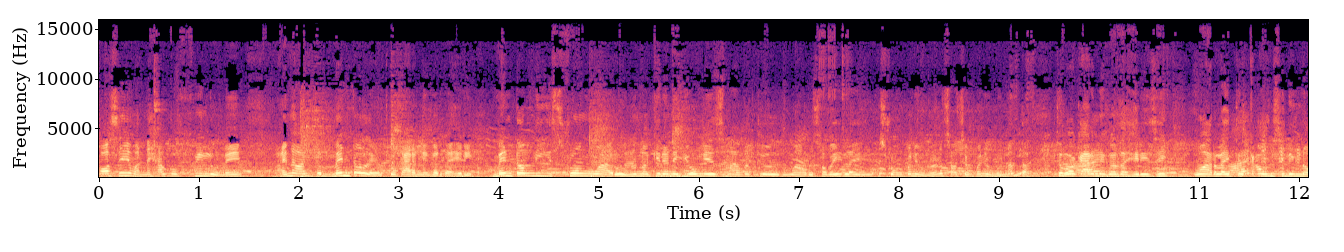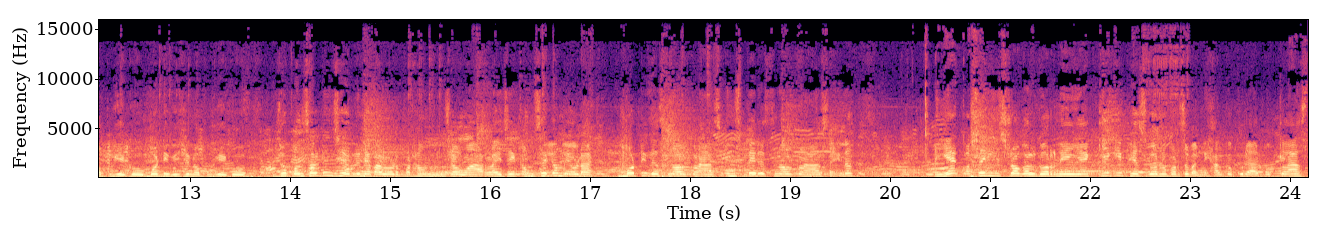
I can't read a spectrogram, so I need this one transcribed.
फसेँ भन्ने खालको फिल हुने होइन अनि त्यो मेन्टल हेल्थको कारणले गर्दाखेरि मेन्टल्ली स्ट्रङ उहाँहरू हुनु न किनभने यङ एजमा त त्यो उहाँहरू सबैलाई स्ट्रङ पनि हुनु न सक्षम पनि हुनुहुन्न नि त त्यो भएको कारणले गर्दाखेरि चाहिँ उहाँहरूलाई त्यो काउन्सिलिङ नपुगेको मोटिभेसन नपुगेको जो कन्सल्टेन्सीहरूले नेपालबाट पठाउनुहुन्छ उहाँहरूलाई चाहिँ कमसेकम एउटा मोटिभेसनल क्लास इन्सपिरेसनल क्लास होइन? यहाँ कसरी स्ट्रगल गर्ने यहाँ के के फेस गर्नुपर्छ भन्ने खालको कुराहरूको क्लास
